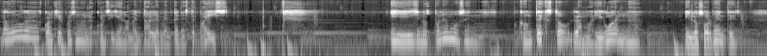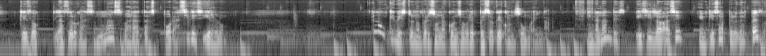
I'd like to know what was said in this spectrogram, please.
La droga cualquier persona la consigue lamentablemente en este país. Y si nos ponemos en contexto, la marihuana y los solventes, que es lo, las drogas más baratas por así decirlo, nunca he visto una persona con sobrepeso que consuma inhalantes. Y si lo hace, empieza a perder peso.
